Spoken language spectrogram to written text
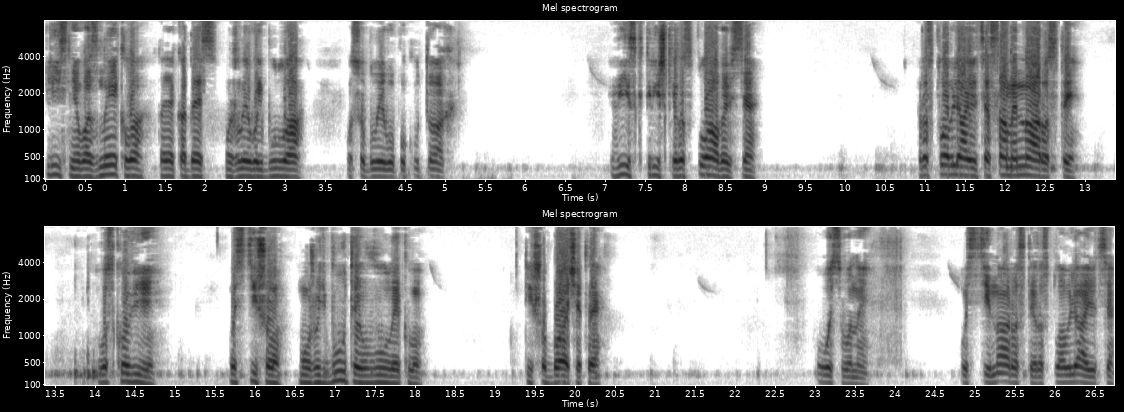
Пліснява зникла, та яка десь, можливо, і була, особливо по кутах. Віск трішки розплавився. Розплавляються саме нарости воскові. Ось ті, що можуть бути в вулику. Ті, що бачите. Ось вони. Ось ці нарости розплавляються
